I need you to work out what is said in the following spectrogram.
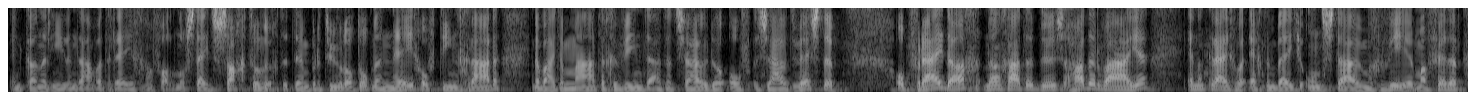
En kan er hier en daar wat regen gaan vallen. Nog steeds zachte lucht. De temperatuur loopt op naar 9 of 10 graden. En dan waait een matige wind uit het zuiden of zuidwesten. Op vrijdag dan gaat het dus harder waaien. En dan krijgen we echt een beetje onstuimig weer. Maar verder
